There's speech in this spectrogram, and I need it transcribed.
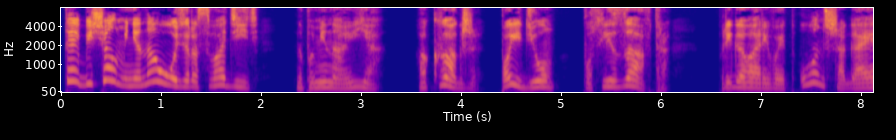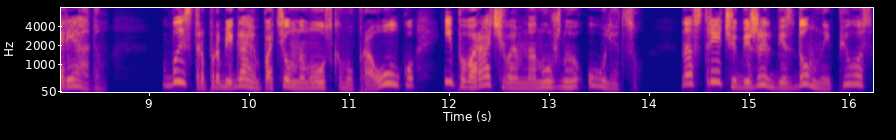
ты обещал меня на озеро сводить!» Напоминаю я. «А как же? Пойдем. Послезавтра!» Приговаривает он, шагая рядом. Быстро пробегаем по темному узкому проулку и поворачиваем на нужную улицу. Навстречу бежит бездомный пес,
